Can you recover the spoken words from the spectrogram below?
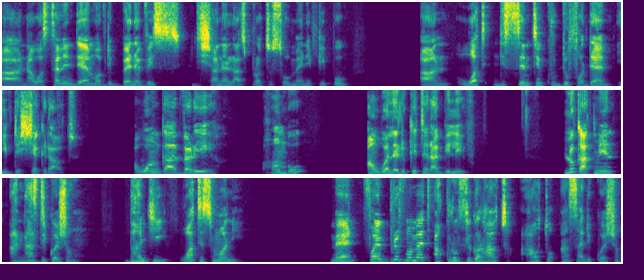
and I was telling them of the benefits the channel has brought to so many people and what the same thing could do for them if they check it out. One guy, very humble and well educated, I believe, look at me and ask the question Banji, what is money? Man, for a brief moment, I couldn't figure out how to answer the question.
